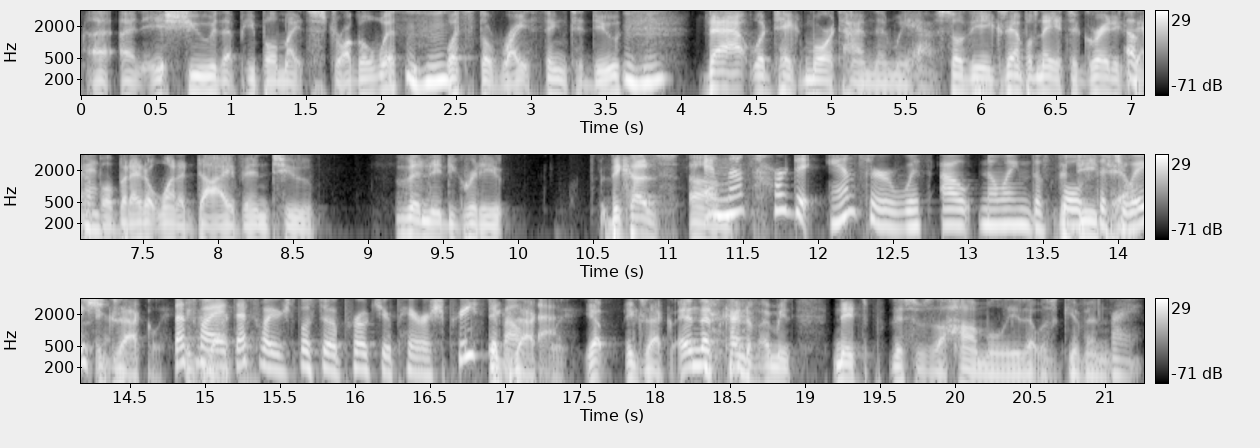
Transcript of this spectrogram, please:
a, an issue that people might struggle with. What's the right thing to do? That would take more time than we have. So the example, Nate, it's a great example, but I don't want to dive into the nitty gritty because um, and that's hard to answer without knowing the full details, situation. exactly, That's why that's why you're supposed to approach your parish priest about exactly, yep, exactly, and that's kind of I mean Nate's. This was the homily that was given. Right.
